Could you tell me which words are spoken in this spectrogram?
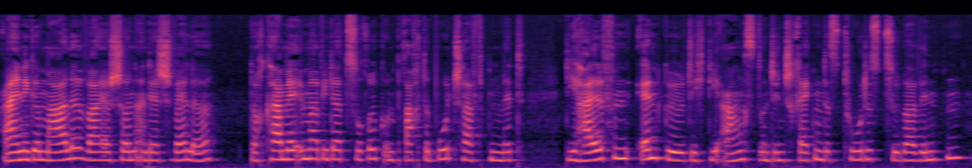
Einige Male war er schon an der Schwelle, doch kam er immer wieder zurück und brachte Botschaften mit, die halfen, endgültig die Angst und den Schrecken des Todes zu überwinden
